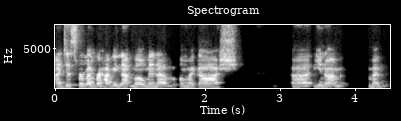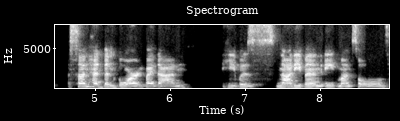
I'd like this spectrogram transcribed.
i just remember having that moment of oh my gosh uh, you know I'm, my son had been born by then. He was not even eight months old.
